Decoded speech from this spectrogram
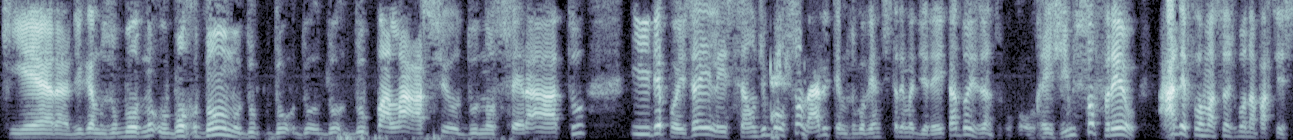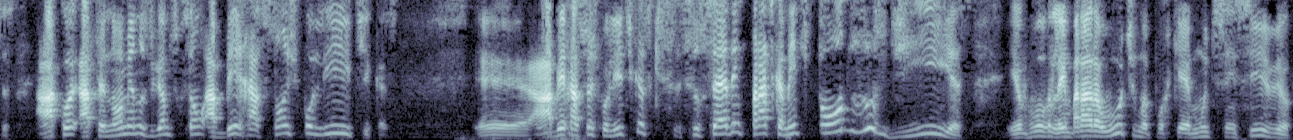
que era, digamos, o bordomo do, do, do, do palácio do Nosferato, e depois a eleição de Bolsonaro, e temos um governo de extrema-direita há dois anos. O regime sofreu. Há deformações bonapartistas. Há, há fenômenos, digamos, que são aberrações políticas. É, há aberrações políticas que sucedem praticamente todos os dias. Eu vou lembrar a última, porque é muito sensível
